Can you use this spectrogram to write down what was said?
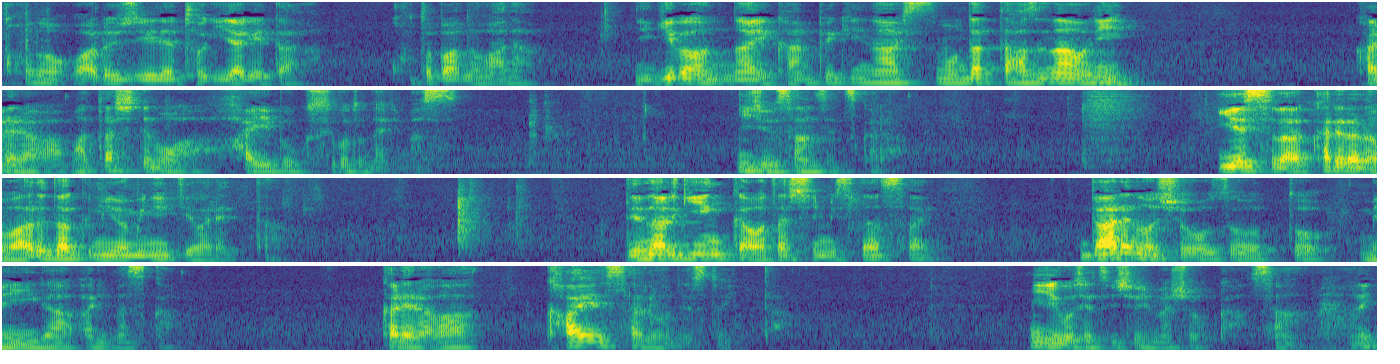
この悪知恵で研ぎ上げた言葉の罠逃げ場のない完璧な質問だったはずなのに彼らはまたしても敗北することになります。23節から。イエスは彼らの悪巧みを見にと言われた。デナリ銀貨私に見せなさい。誰の肖像と名がありますか？彼らはカエサルのですと言った。25節一緒に見ましょうか。3はい。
